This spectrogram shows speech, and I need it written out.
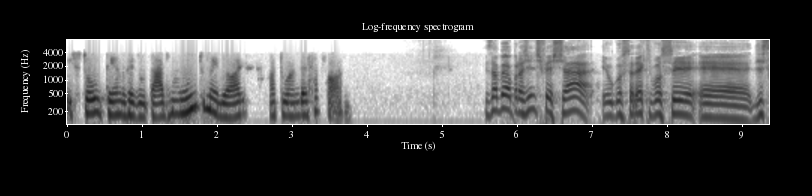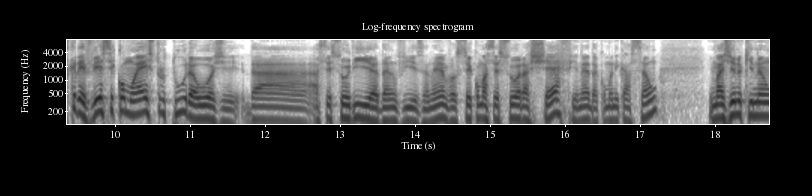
estou tendo resultados muito melhores atuando dessa forma. Isabel, para a gente fechar, eu gostaria que você é, descrevesse como é a estrutura hoje da assessoria da Anvisa, né? Você como assessora-chefe né, da comunicação, imagino que não,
